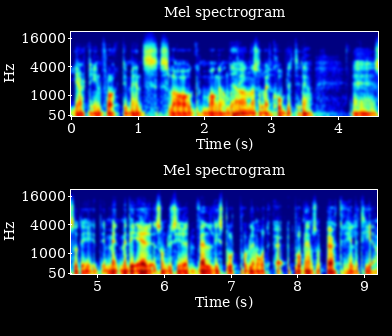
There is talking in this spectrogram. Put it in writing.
Hjerteinfarkt, demens, slag, mange andre ting nettopp. som er koblet til det. Eh, så det, det men, men det er, som du sier, et veldig stort problem, og et problem som øker hele tida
